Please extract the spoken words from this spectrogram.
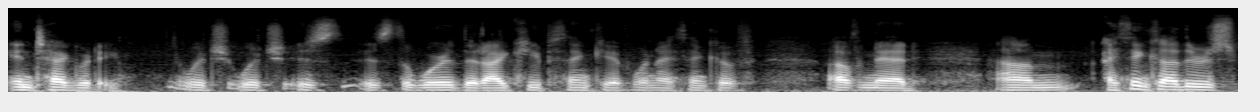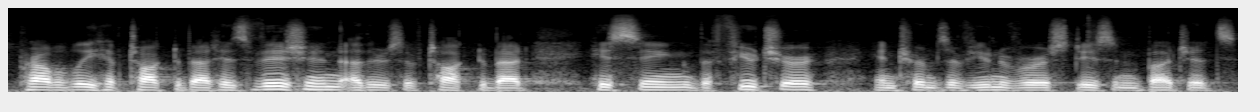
integrity, which, which is, is the word that I keep thinking of when I think of, of Ned. Um, I think others probably have talked about his vision, others have talked about his seeing the future in terms of universities and budgets.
